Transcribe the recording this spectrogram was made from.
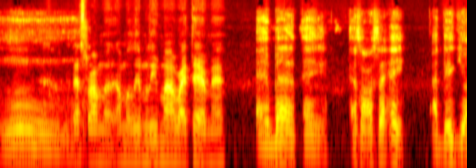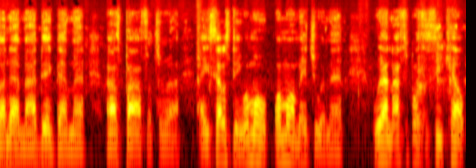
mm. That's why I'm gonna I'm gonna leave, I'm gonna leave mine right there, man. Hey man, hey, that's what I'm saying. Hey, I dig you on that, man. I dig that, man. That was powerful, Terrell. Hey, Celestine, one more, one more. I'm gonna hit you with, man. We are not supposed to seek help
